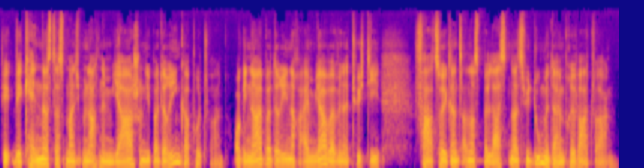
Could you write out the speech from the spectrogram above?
wir, wir kennen das, dass manchmal nach einem Jahr schon die Batterien kaputt waren. Originalbatterie nach einem Jahr, weil wir natürlich die Fahrzeuge ganz anders belasten als wie du mit deinem Privatwagen.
